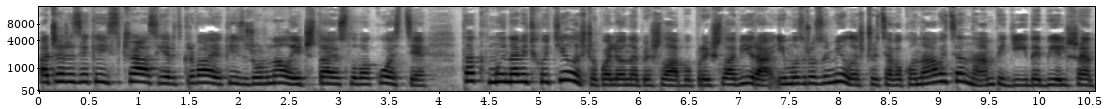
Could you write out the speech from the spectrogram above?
А через якийсь час я відкриваю якісь журнали і читаю слова Кості. Так ми навіть хотіли, щоб Альона пішла, бо прийшла Віра, і ми зрозуміли, що ця виконавиця нам підійде більше.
